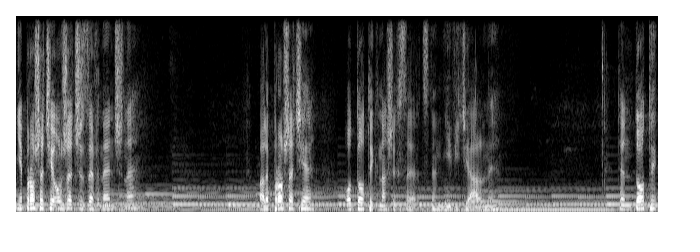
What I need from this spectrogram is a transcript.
Nie proszę Cię o rzeczy zewnętrzne, ale proszę Cię o dotyk naszych serc, ten niewidzialny, ten dotyk,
